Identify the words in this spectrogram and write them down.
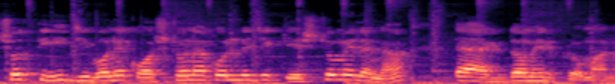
সত্যি, জীবনে কষ্ট না করলে যে কেষ্ট মেলে না, তা একদমের প্রমাণ।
